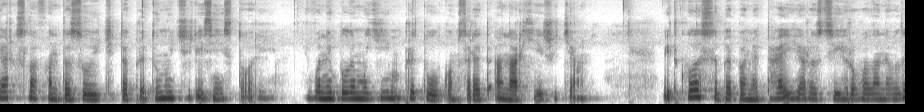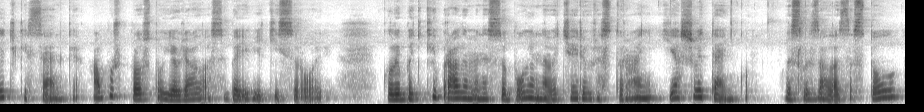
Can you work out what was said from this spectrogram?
Я росла фантазуючи та придумуючи різні історії. Вони були моїм притулком серед анархії життя. Відколи себе пам'ятаю, я розігрувала невеличкі сценки або ж просто уявляла себе в якійсь ролі. Коли батьки брали мене з собою на вечері в ресторані, я швиденько вислизала за столу,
